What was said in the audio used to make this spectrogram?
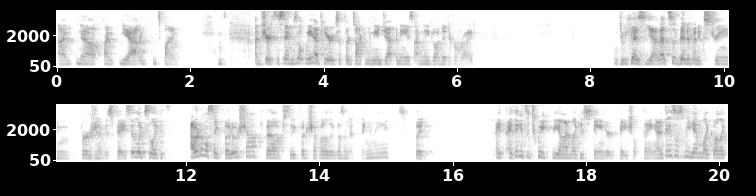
I'm no, I'm yeah, it's fine." I'm sure it's the same as what we have here, except they're talking to me in Japanese. I'm gonna go on a different ride because yeah, that's a bit of an extreme version of his face. It looks like it's. I would almost say photoshopped, but obviously Photoshop really wasn't a thing in the '80s. But I, I think it's a tweak beyond like his standard facial thing. And I think it's supposed to be him like going like,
